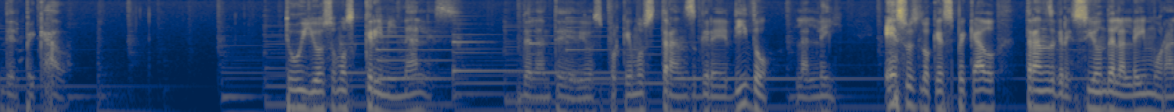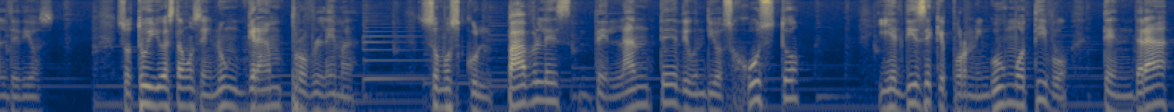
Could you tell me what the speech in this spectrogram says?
del pecado. Tú y yo somos criminales delante de Dios porque hemos transgredido la ley. Eso es lo que es pecado, transgresión de la ley moral de Dios. So, tú y yo estamos en un gran problema. Somos culpables delante de un Dios justo y Él dice que por ningún motivo tendrá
